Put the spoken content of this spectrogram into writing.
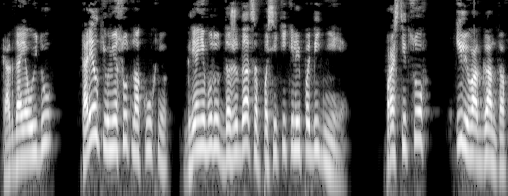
Когда я уйду, тарелки унесут на кухню, где они будут дожидаться посетителей победнее, простецов или вагантов,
